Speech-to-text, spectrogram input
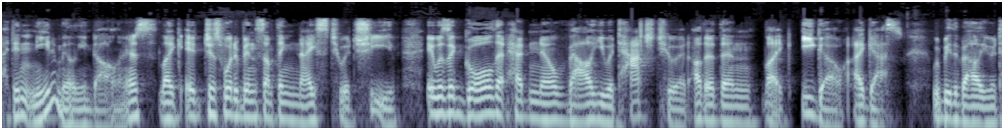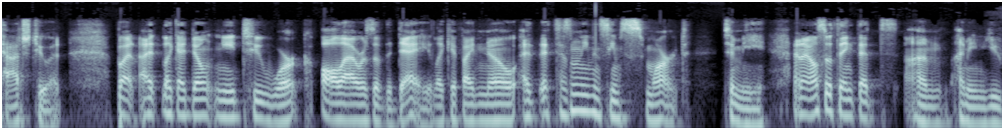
I didn't need a million dollars. Like it just would have been something nice to achieve. It was a goal that had no value attached to it other than like ego, I guess, would be the value attached to it. But I like I don't need to work all hours of the day. Like if I know it, doesn't even seem smart to me. And I also think that um I mean you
